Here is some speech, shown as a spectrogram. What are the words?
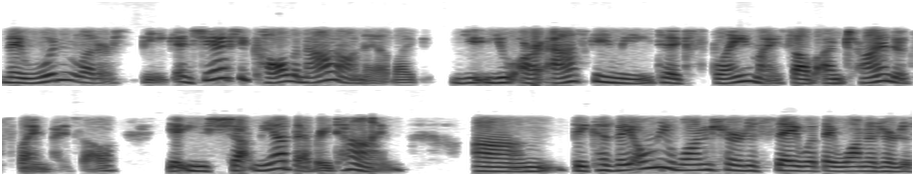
They wouldn't let her speak. And she actually called them out on it like you you are asking me to explain myself. I'm trying to explain myself yet you shut me up every time. Um, because they only wanted her to say what they wanted her to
